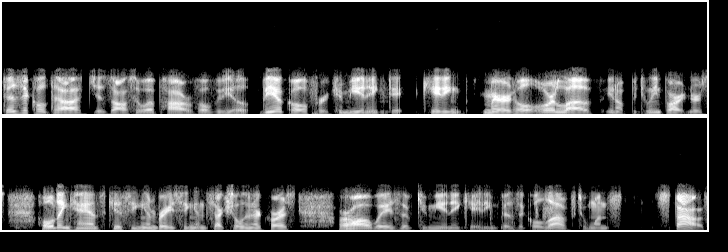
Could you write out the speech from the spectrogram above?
Physical touch is also a powerful vehicle for communicating marital or love, you know, between partners. Holding hands, kissing, embracing, and sexual intercourse are all ways of communicating physical love to one's spouse.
